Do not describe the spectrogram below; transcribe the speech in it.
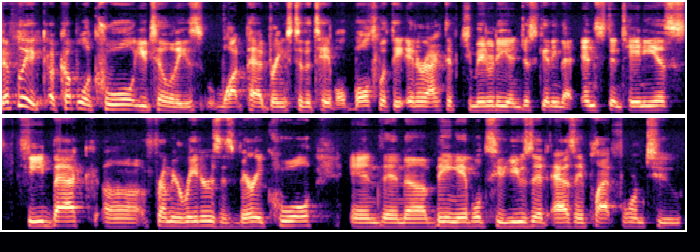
definitely a, a couple of cool utilities Wattpad brings to the table, both with the interactive community and just getting that instantaneous feedback uh, from your readers is very cool. And then uh, being able to use it as a platform to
